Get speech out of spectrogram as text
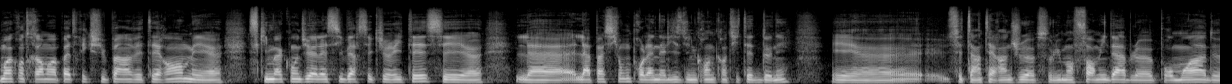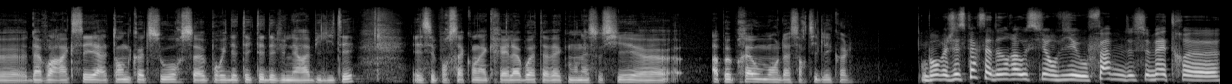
moi contrairement à Patrick, je suis pas un vétéran, mais euh, ce qui m'a conduit à la cybersécurité, c'est euh, la, passion pour l'analyse d'une grande quantité de données. Et euh, c'était un terrain de jeu absolument formidable pour moi d'avoir accès à tant de codes sources pour y détecter des vulnérabilités. Et c'est pour ça qu'on a créé la boîte avec mon associé à peu près au moment de la sortie de l'école. Bon, bah, j'espère que ça donnera aussi envie aux femmes de se mettre euh,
